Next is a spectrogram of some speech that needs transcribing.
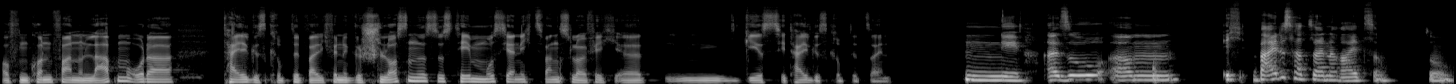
auf den Con fahren und lapen oder teilgeskriptet? Weil ich finde, geschlossenes System muss ja nicht zwangsläufig äh, GSC teilgeskriptet sein. Nee, also ähm, ich, beides hat seine Reize. So.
